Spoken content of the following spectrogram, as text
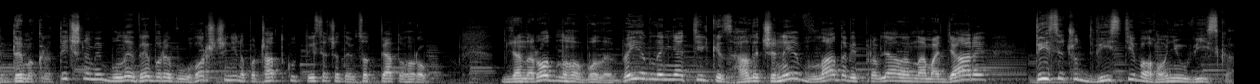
демократичними були вибори в Угорщині на початку 1905 року. Для народного волевиявлення тільки з Галичини влада відправляла на Мадяри 1200 вагонів війська.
